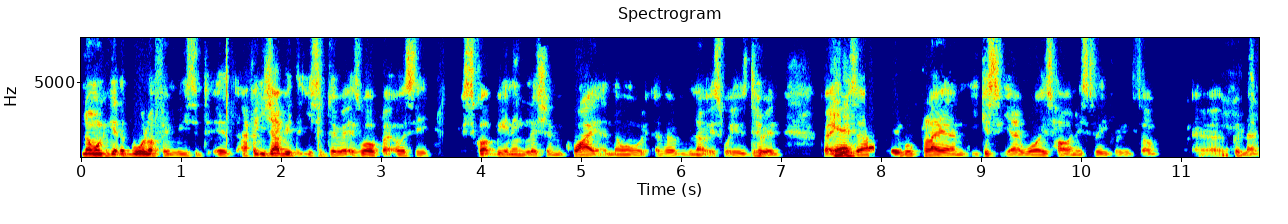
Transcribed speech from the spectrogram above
No one could get the ball off him. He used to, it, I think Xavi used to do it as well, but obviously Scott being English and quiet, and no one would ever notice what he was doing. But he was a unbelievable player, and he just yeah, wore his heart on his sleeve really. So uh, good lad.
